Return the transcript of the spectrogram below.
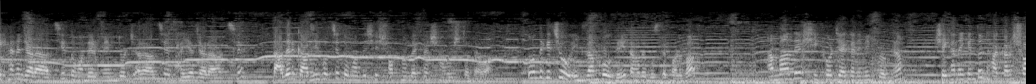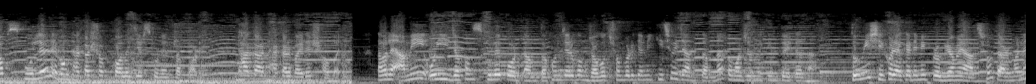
এখানে যারা আছি, তোমাদের মেন্টর যারা আছে, ভাইয়া যারা আছে, তাদের কাজই হচ্ছে তোমাদের সেই স্বপ্ন দেখার সাহসটা দেওয়া। তোমাদের কিছু এক্সাম্পল দিই, তাহলে বুঝতে পারবা। আমাদের শিখর যে একাডেমিক প্রোগ্রাম সেখানে কিন্তু ঢাকার সব স্কুলের এবং ঢাকার সব কলেজের স্টুডেন্টরা পড়ে। ঢাকা, ঢাকার বাইরে সবাই। তাহলে আমি ওই যখন স্কুলে পড়তাম, তখন যেরকম জগৎ সম্পর্কে আমি কিছুই জানতাম না, তোমার জন্য কিন্তু এটা না। তুমি শিখর একাডেমিক প্রোগ্রামে আছো, তার মানে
